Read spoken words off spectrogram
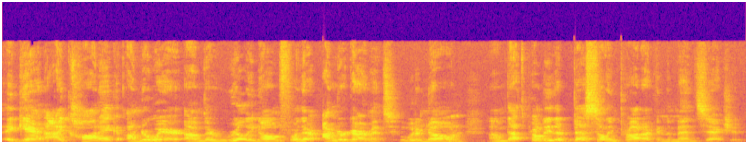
again, iconic underwear. Um, they're really known for their undergarments. Who would have known? Um, that's probably their best-selling product in the men's section.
